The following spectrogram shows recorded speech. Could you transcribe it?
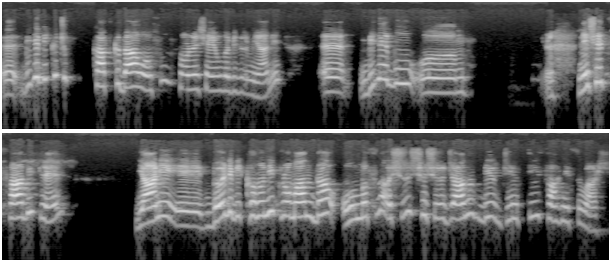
Ee, bir de bir küçük katkı daha olsun. Sonra şey olabilirim yani. Ee, bir de bu e, Neşet Sabit'le yani e, böyle bir kanonik romanda olmasına aşırı şaşıracağınız bir cinsi sahnesi var.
